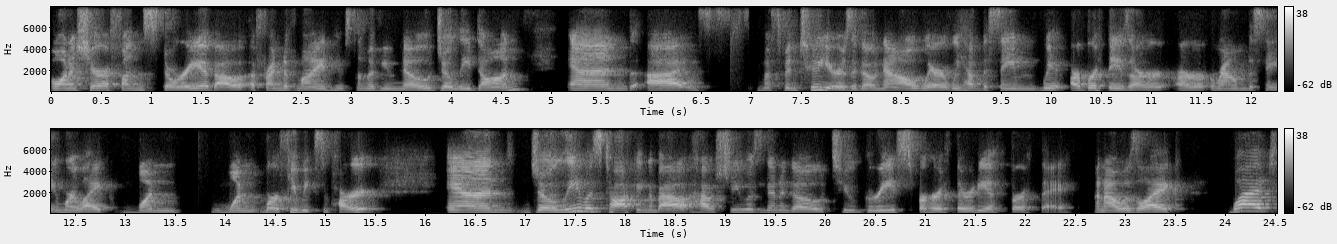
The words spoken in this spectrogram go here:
I want to share a fun story about a friend of mine who some of you know, Jolie Dawn. And uh, it was must have been two years ago now where we have the same we our birthdays are are around the same we're like one one we're a few weeks apart and Jolie was talking about how she was going to go to Greece for her 30th birthday. And I was like, what?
